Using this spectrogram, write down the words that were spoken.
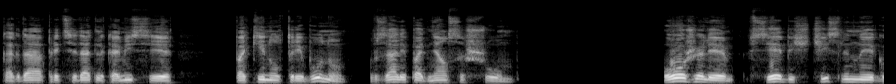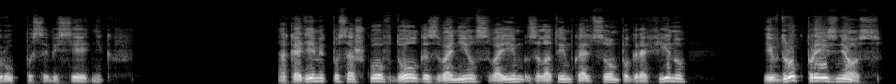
Когда председатель комиссии покинул трибуну, в зале поднялся шум. Ожили все бесчисленные группы собеседников. Академик Пасашков долго звонил своим золотым кольцом по графину и вдруг произнес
